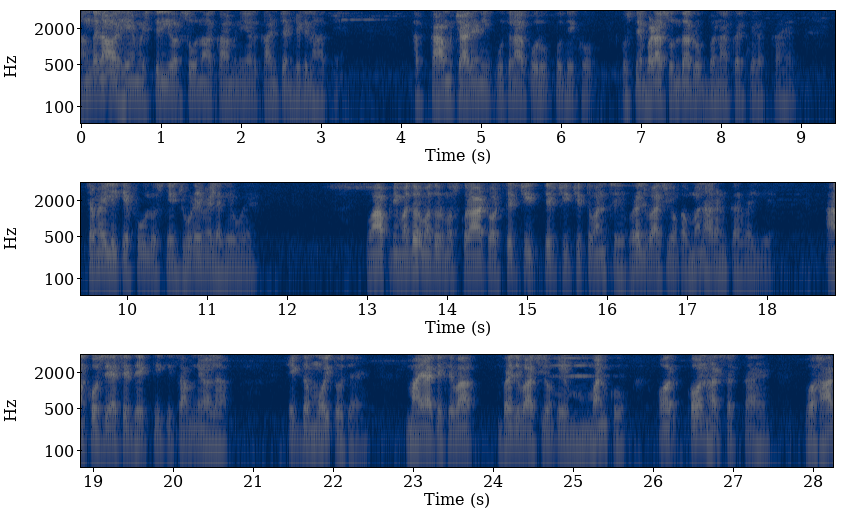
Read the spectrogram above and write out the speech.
अंगना और हेम स्त्री और सोना, कामनी और कांचन विघ्न आते हैं। अब कामचारिणी पूतना को रूप को देखो। उसने बड़ा सुंदर रूप बना करके रखा है। चमेली के फूल उसके जूड़े में लगे हुए हैं। वहाँ अपनी मधुर मधुर मुस्कुराहट और तिरछी तिरछी चितवन से व्रजवासियों का मन हरण कर रही है। आँखों से ऐसे देखती कि सामने वाला एकदम मोहित हो जाए। माया के सिवा ब्रजवासियों के मन को और कौन हर सकता है? वह हाथ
